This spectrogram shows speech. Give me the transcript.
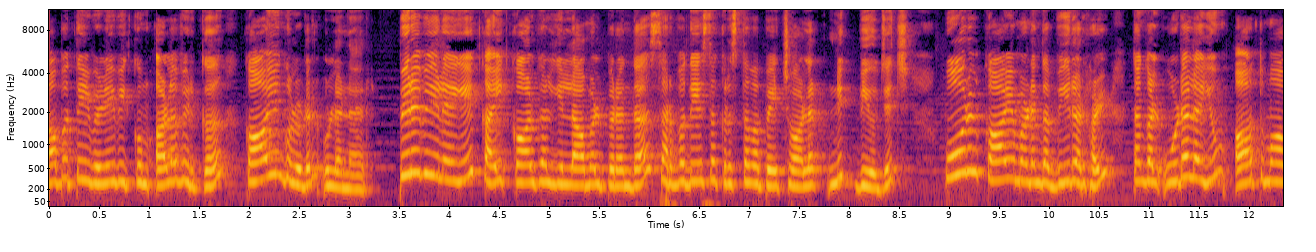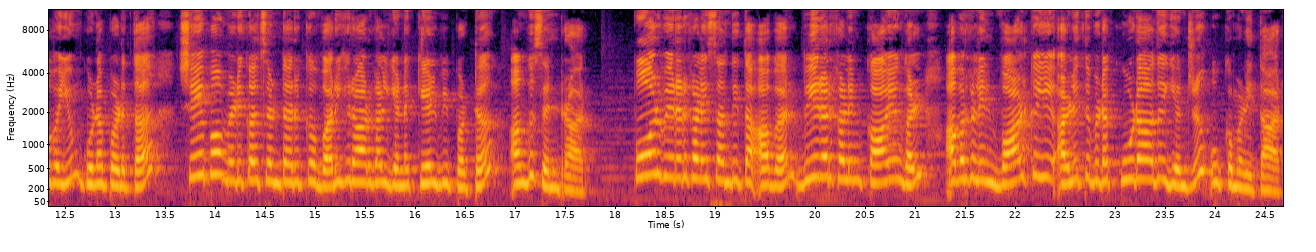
ஆபத்தை விளைவிக்கும் அளவிற்கு காயங்களுடன் உள்ளனர். பிறவியிலேயே கை கால்கள் இல்லாமல் பிறந்த சர்வதேச கிறிஸ்தவ பேச்சாளர் நிக் பியூஜிச் போரில் காயமடைந்த வீரர்கள் தங்கள் உடலையும் ஆத்மாவையும் குணப்படுத்த ஷேபா மெடிக்கல் சென்டருக்கு வருகிறார்கள் என கேள்விப்பட்டு அங்கு சென்றார். போர் வீரர்களை சந்தித்த அவர் வீரர்களின் காயங்கள் அவர்களின் வாழ்க்கையை அழித்துவிடக் கூடாது என்று ஊக்கமளித்தார்.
